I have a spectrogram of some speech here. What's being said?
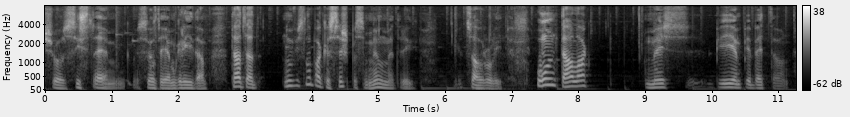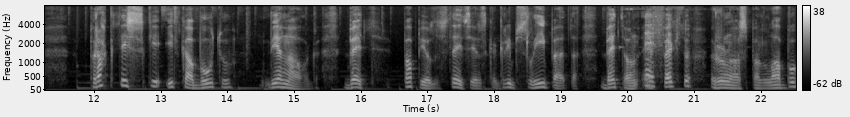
šo sistēmu siltajām grīdām. Tātad nu, vislabākais 16 mm caurulīti. Un tālāk mēs pieejam pie betona. Praktiski it kā būtu vienalga, bet papildus teiciens, ka grib slīpēta betona efektu, runās par labu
